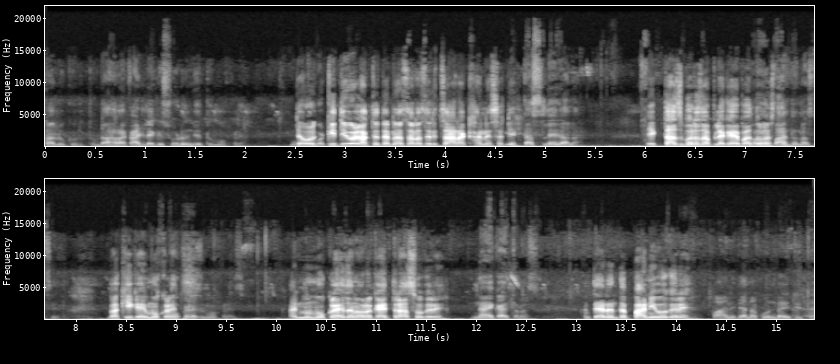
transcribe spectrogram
चालू करतो. धारा काढल्या की सोडून देतो मोकळ्या. तेव्हा किती वेळ लागतो त्यांना सरासरी चारा खाण्यासाठी? एक तास लय झाला. एक तासभरच आपल्या गाय बांधून हो, असतात. बांधून असते बाकी गाय मोकळ्या आहेत. मोकळ्याच मोकळ्याच. आणि मग मोकळ्या जनावर काय त्रास वगैरे? नाही काय त्रास. आणि त्यानंतर पाणी वगैरे? पाणी त्यांना कुंड आहे तिथं.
